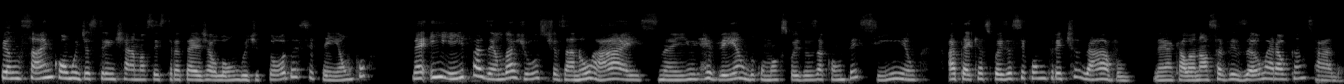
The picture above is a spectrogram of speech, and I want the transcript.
pensar em como destrinchar a nossa estratégia ao longo de todo esse tempo né, e ir fazendo ajustes anuais, né, e revendo como as coisas aconteciam, até que as coisas se concretizavam, né, aquela nossa visão era alcançada.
